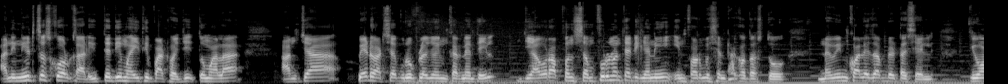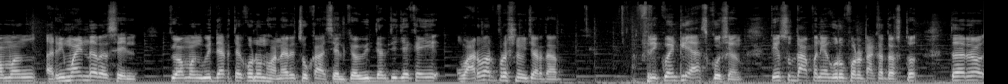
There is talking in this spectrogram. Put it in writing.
आणि नीटचं स्कोअर कार्ड इत्यादी माहिती पाठवायची. तुम्हाला आमच्या पेड व्हॉट्सअप ग्रुपला जॉईन करण्यात येईल ज्यावर आपण संपूर्ण त्या ठिकाणी इन्फॉर्मेशन टाकत असतो. नवीन कॉलेज अपडेट असेल किंवा मग रिमाइंडर असेल किंवा मग विद्यार्थ्याकडून होणाऱ्या चुका असेल किंवा विद्यार्थी जे काही वारंवार प्रश्न विचारतात फ्रिक्वेंटली आज क्वेश्चन ते सुद्धा आपण या ग्रुपवर टाकत असतो. तर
